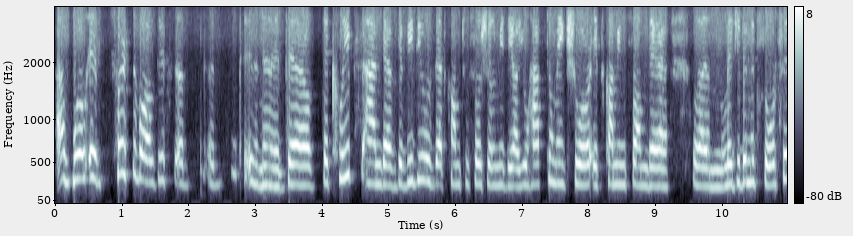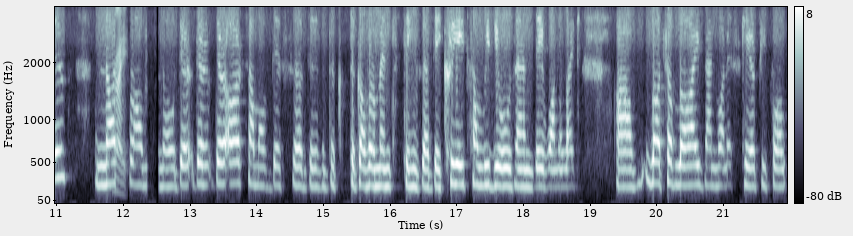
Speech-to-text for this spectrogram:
Uh, well, it, first of all, this uh, uh, the the clips and the, the, videos that come to social media, you have to make sure it's coming from the um, legitimate sources not right. from you know there there there are some of this uh, the, the, the government things that they create some videos and they want to like um, lots of lies and want to scare people.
